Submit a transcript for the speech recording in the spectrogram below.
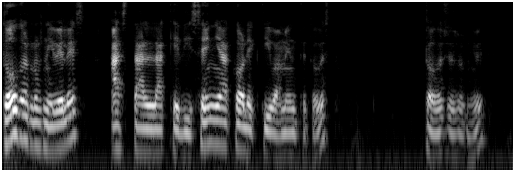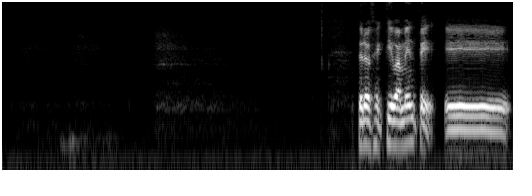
todos los niveles hasta la que diseña colectivamente todo esto. Todos esos niveles. Pero efectivamente, eh,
